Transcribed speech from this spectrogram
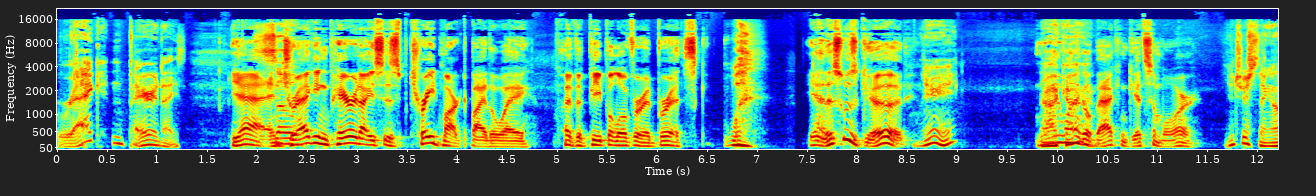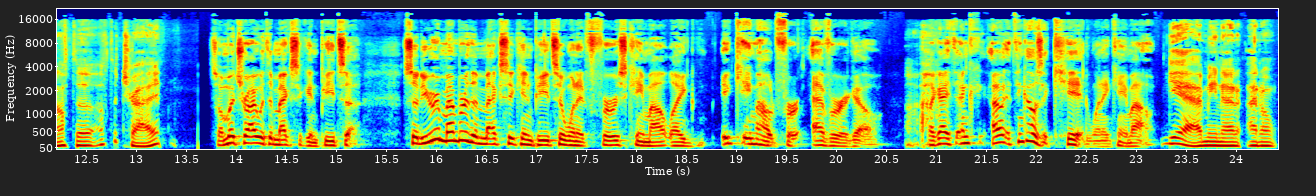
Dragon Paradise. Yeah, and So- Dragon Paradise is trademarked, by the way, by the people over at Brisk. What? Yeah, this was good. All right. Now I want to go back and get some more. Interesting. I'll have to I'll have to try it. So I'm going to try with the Mexican pizza. So do you remember the Mexican pizza when it first came out? Like it came out forever ago. Ah. Like I think I think I was a kid when it came out. Yeah, I mean I I don't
